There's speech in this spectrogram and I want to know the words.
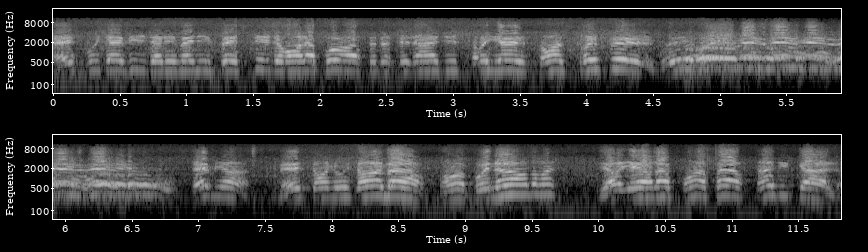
Êtes-vous d'avis d'aller manifester devant la porte de ces industriels sans scrupules? Oui, oui, oui, oui, oui, oui, Très bien. Mettons-nous en marche en bon ordre derrière la fanfare syndicale.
